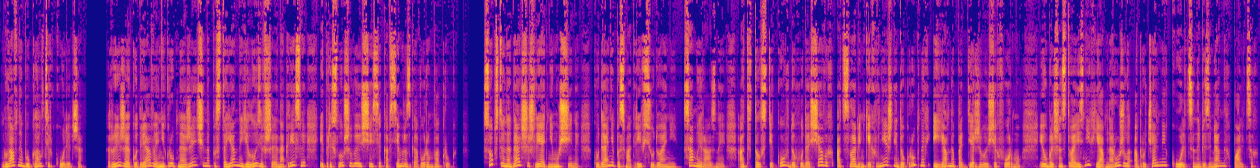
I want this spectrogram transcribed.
главный бухгалтер колледжа. Рыжая, кудрявая, некрупная женщина, постоянно елозившая на кресле и прислушивающаяся ко всем разговорам вокруг. Собственно, дальше шли одни мужчины. Куда ни посмотри, всюду они. Самые разные. От толстяков до худощавых, от слабеньких внешне до крупных и явно поддерживающих форму. И у большинства из них я обнаружила обручальные кольца на безымянных пальцах.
